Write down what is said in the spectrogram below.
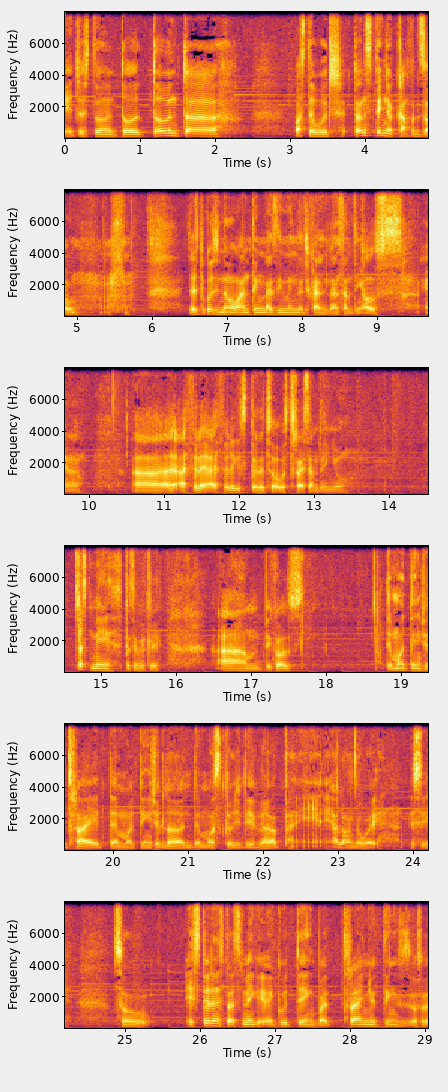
Okay, just don't don't don't uh, what's the word? Don't stay in your comfort zone. just because you know one thing doesn't mean that you can't learn something else. You know, uh, I, I feel like I feel like it's better to always try something new. Just me specifically, um, because the more things you try, the more things you learn, the more skills you develop eh, along the way. You see, so experience does make a good thing, but trying new things is also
